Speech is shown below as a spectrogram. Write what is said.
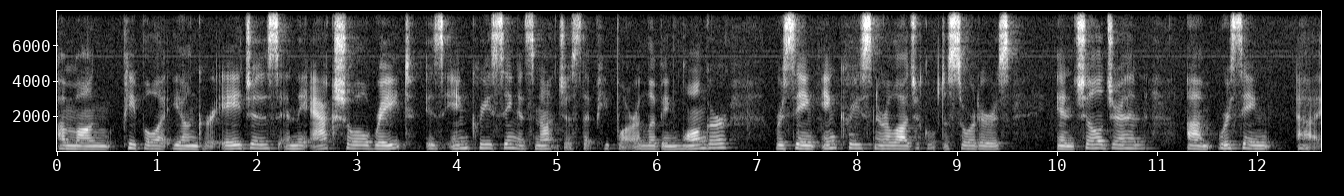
among people at younger ages, and the actual rate is increasing. It's not just that people are living longer. We're seeing increased neurological disorders in children. Um, we're seeing uh,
